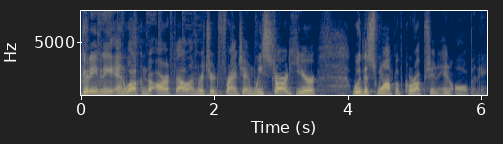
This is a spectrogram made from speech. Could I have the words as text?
Good evening and welcome to RFL. I'm Richard French, and we start here with the swamp of corruption in Albany.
